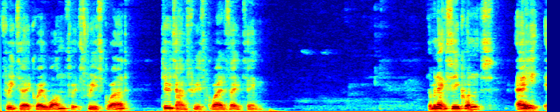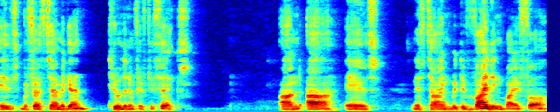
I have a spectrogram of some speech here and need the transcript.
3 take away 1, so it's 3 squared. 2 times 3 squared is 18. So the next sequence, A is the first term again, 256. And R is, this time, we're dividing by 4.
